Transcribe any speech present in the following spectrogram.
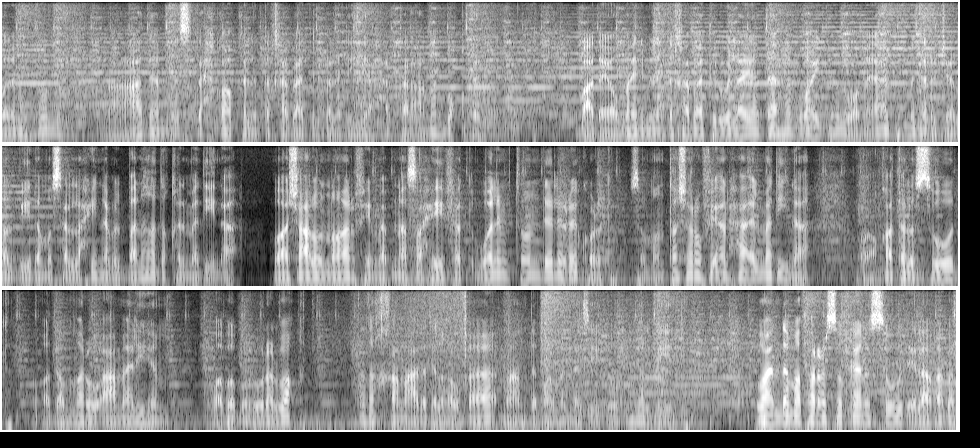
ويلمنغتون مع عدم استحقاق الانتخابات البلدية حتى العام المقبل. بعد يومين من انتخابات الولاية داهم وايدل ومئات من الرجال البيض مسلحين بالبنادق المدينة. وأشعلوا النار في مبنى صحيفة ويلمنغتون ديلي ريكورد ثم انتشروا في أنحاء المدينة وقتلوا السود ودمروا أعمالهم. وبمرور الوقت تضخم عدد الغوغاء مع انضمام المزيد من البيض. وعندما فر السكان السود إلى غابة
